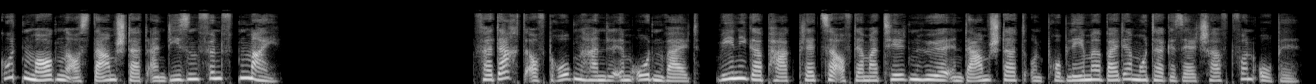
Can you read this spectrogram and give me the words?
Guten Morgen aus Darmstadt an diesem 5. Mai. Verdacht auf Drogenhandel im Odenwald, weniger Parkplätze auf der Mathildenhöhe in Darmstadt und Probleme bei der Muttergesellschaft von Opel.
